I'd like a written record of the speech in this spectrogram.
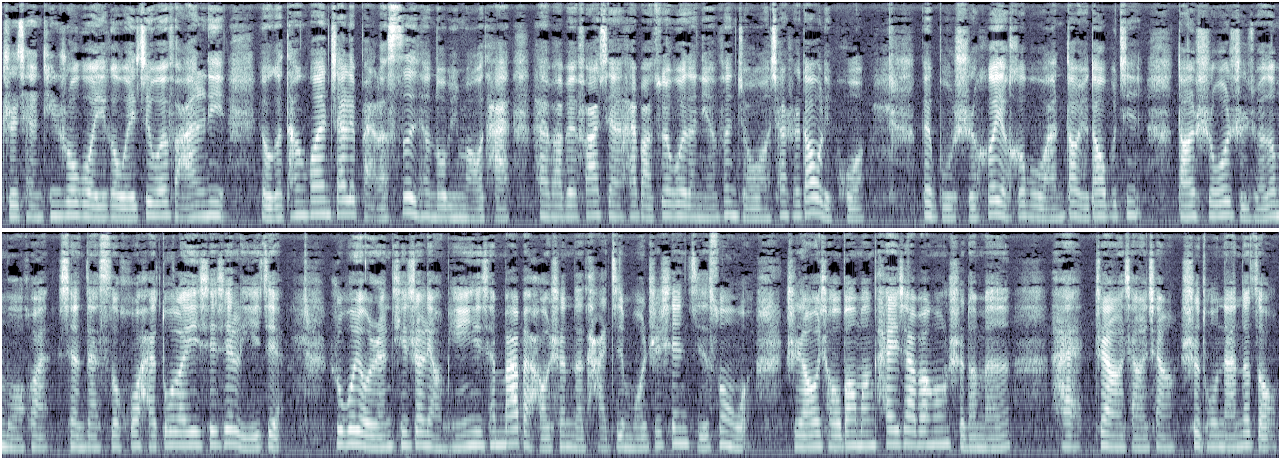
之前听说过一个违纪违法案例，有个贪官家里摆了四千多瓶茅台，害怕被发现，还把最贵的年份酒往下水道里泼。被捕时喝也喝不完，倒也倒不尽。当时我只觉得魔幻，现在似乎还多了一些些理解。如果有人提着两瓶一千八百毫升的塔基魔之仙级送我，只要求帮忙开一下办公室的门，嗨，这样想想，仕途难得走，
